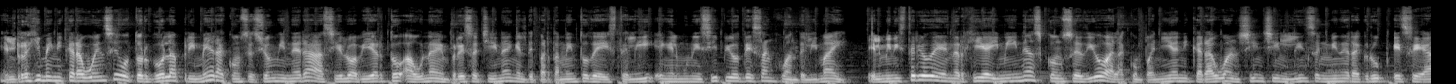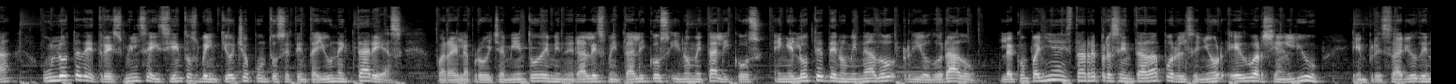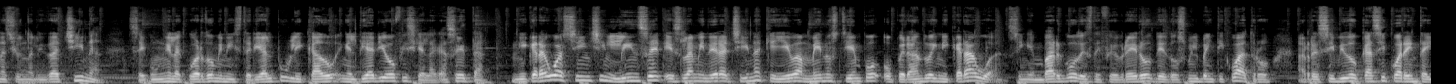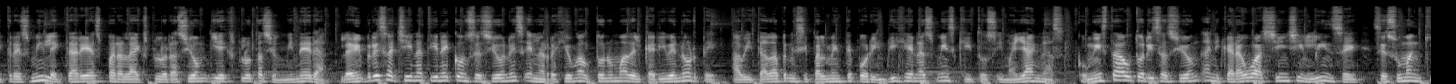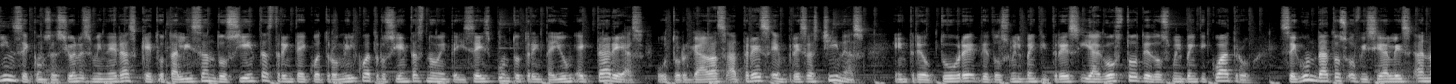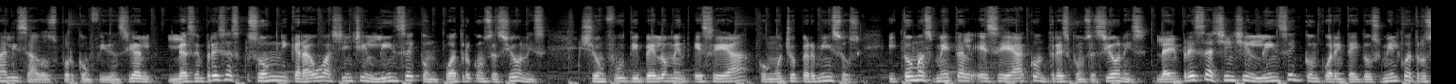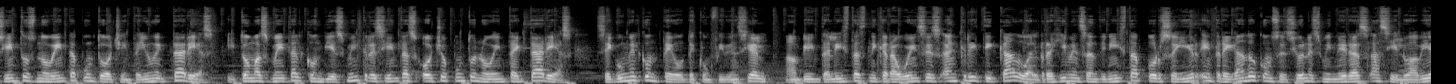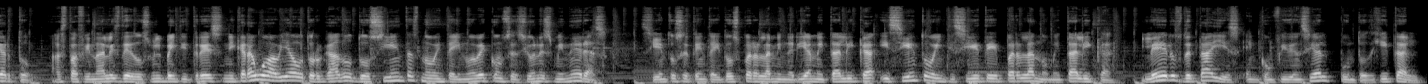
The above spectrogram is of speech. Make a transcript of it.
El régimen nicaragüense otorgó la primera concesión minera a cielo abierto a una empresa china en el departamento de Estelí, en el municipio de San Juan de Limay. El Ministerio de Energía y Minas concedió a la compañía Nicaraguan Shinchin Linsen Minera Group SA un lote de 3.628.71 hectáreas para el aprovechamiento de minerales metálicos y no metálicos en el lote denominado Río Dorado. La compañía está representada por el señor Edward Xianliu, empresario de nacionalidad china, según el acuerdo ministerial publicado en el diario oficial La Gaceta. Nicaragua Xinjiang Lince es la minera china que lleva menos tiempo operando en Nicaragua. Sin embargo, desde febrero de 2024 ha recibido casi 43.000 hectáreas para la exploración y explotación minera. La empresa china tiene concesiones en la región autónoma del Caribe Norte, habitada principalmente por indígenas, misquitos y mayagnas. Con esta autorización a Nicaragua Xinjiang Lince se suman 15 concesiones mineras que totalizan 234.496.31 hectáreas, otorgadas a tres empresas chinas entre octubre de 2023 y agosto de 2024, según datos oficiales analizados por Confidencial. Las empresas son Nicaragua Xinjiang Lince con cuatro concesiones, Food Development SA con ocho permisos y Thomas Metal SA con tres concesiones. La empresa Lince con 42.490.81 hectáreas y Thomas Metal con 10.308.90 hectáreas, según el conteo de Confidencial. Ambientalistas nicaragüenses han criticado al régimen sandinista por seguir entregando concesiones mineras a cielo abierto. Hasta finales de 2023, Nicaragua había otorgado 299 concesiones mineras, 172 para la minería metálica y 127 para la no metálica. Lee los detalles en confidencial.digital.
